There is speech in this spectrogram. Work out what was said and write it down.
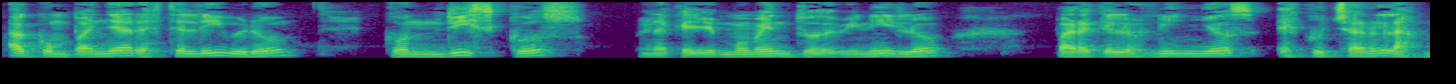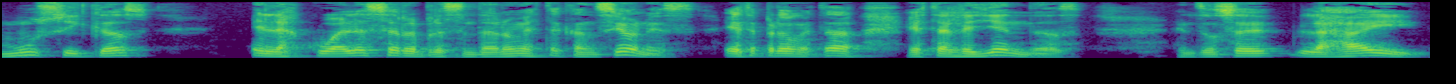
acompañar este libro con discos, en aquel momento de vinilo, para que los niños escucharan las músicas en las cuales se representaron estas canciones, este, perdón, estas leyendas. Entonces las hay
